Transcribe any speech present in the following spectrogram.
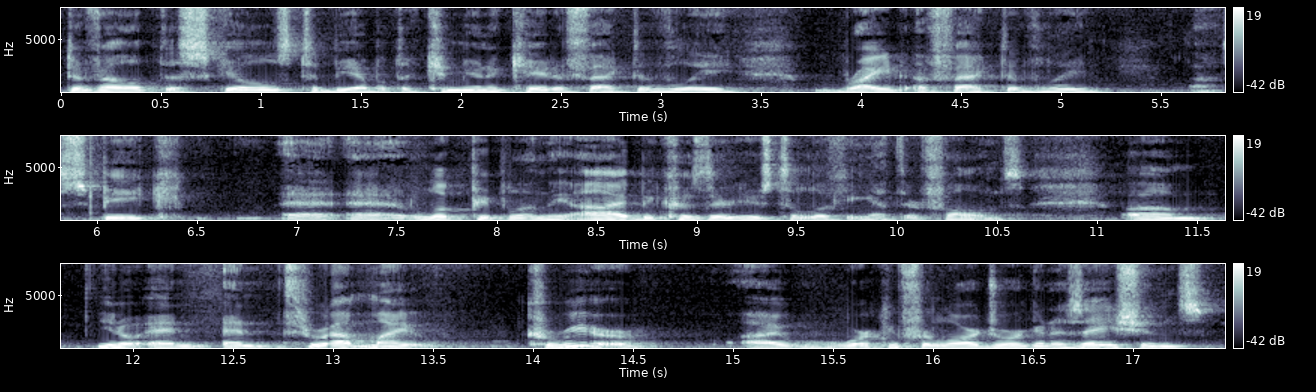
develop the skills to be able to communicate effectively, write effectively, uh, speak, uh, uh, look people in the eye because they're used to looking at their phones. Um, you know, and and throughout my career, I working for large organizations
